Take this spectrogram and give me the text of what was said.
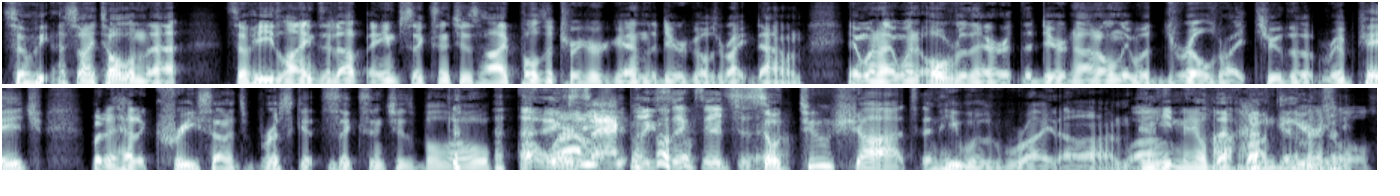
So he, so I told him that. So he lines it up, aims six inches high, pulls the trigger again. The deer goes right down. And when I went over there, the deer not only was drilled right through the rib cage, but it had a crease on its brisket six inches below. exactly six inches. So two shots, and he was right on, Wow. and he nailed that buck 90 at years 90, old.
